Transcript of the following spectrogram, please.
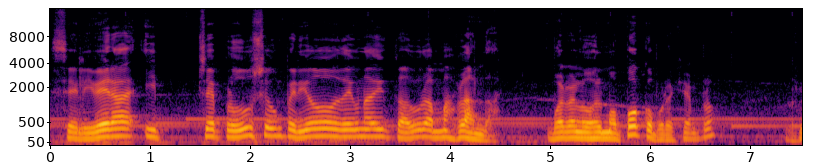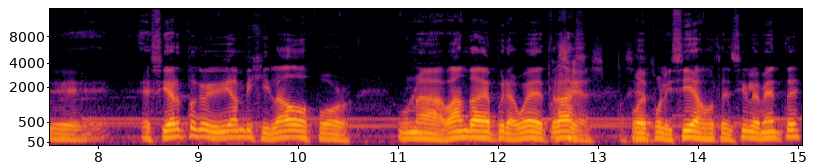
se libera y se produce un periodo de una dictadura más blanda. Vuelven los del Mopoco, por ejemplo, que es cierto que vivían vigilados por una banda de piragüe detrás Así es, así o de policías ostensiblemente,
